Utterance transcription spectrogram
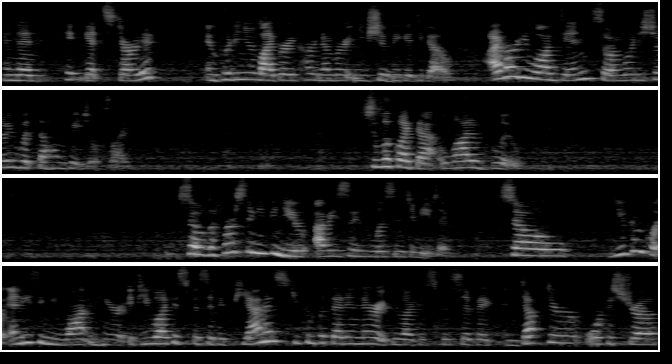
and then hit Get Started and put in your library card number and you should be good to go. I've already logged in, so I'm going to show you what the homepage looks like. Should look like that, a lot of blue. So the first thing you can do, obviously, is listen to music. So you can put anything you want in here. If you like a specific pianist, you can put that in there. If you like a specific conductor, orchestra,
